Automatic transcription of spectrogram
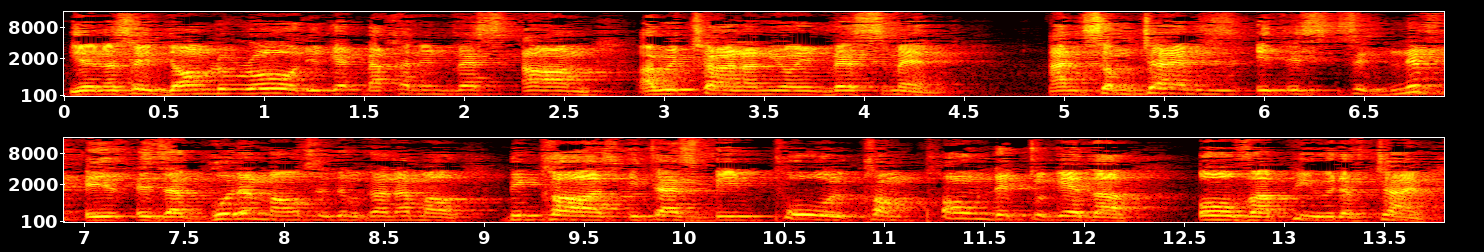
You know, say down the road, you get back an invest, um, a return on your investment. And sometimes it is significant, it's a good amount, significant amount, because it has been pulled, compounded together over a period of time.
